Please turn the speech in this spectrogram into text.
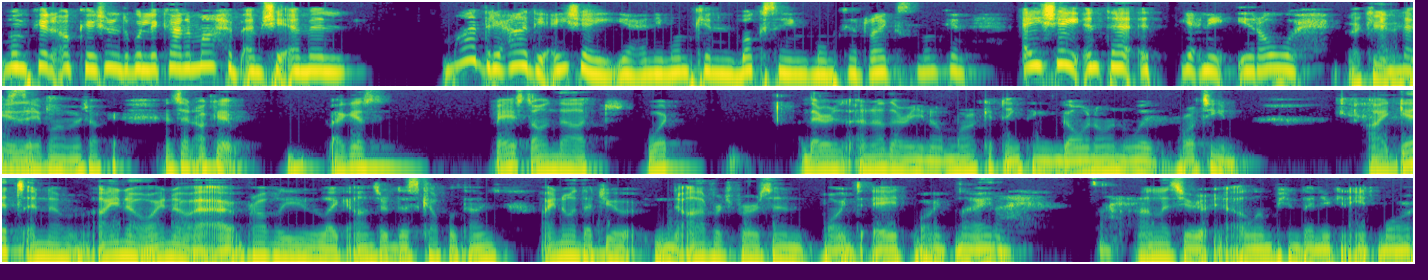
ممكن okay شنو تقول لك أنا ما أحب أمشي أمل ما ادري عادي اي شيء يعني ممكن boxing ممكن رقص ممكن اي شيء انت يعني يروح أكيد عن أكيد نفسك. زي فاهمك okay انزين okay I guess based on that what there's another you know marketing thing going on with protein I get in a, I know I know I, probably you like answered this couple times I know that you average person 0.8 0.9 صح صح unless you're Olympian then you can eat more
